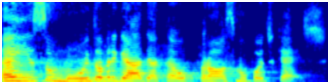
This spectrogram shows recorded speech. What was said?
É isso, muito obrigada e até o próximo podcast.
